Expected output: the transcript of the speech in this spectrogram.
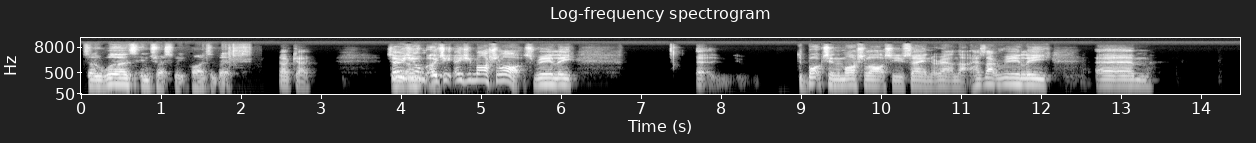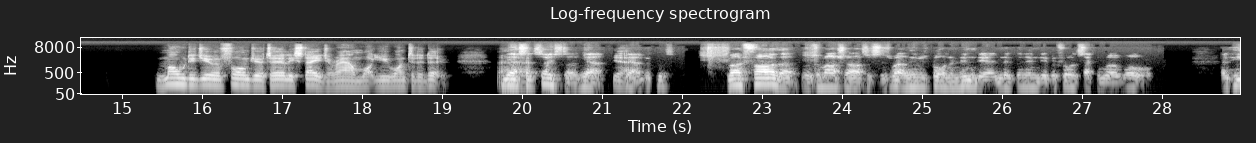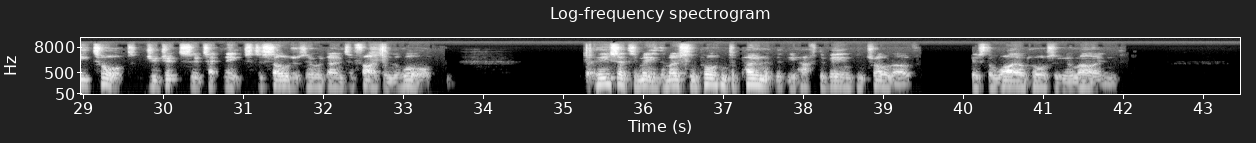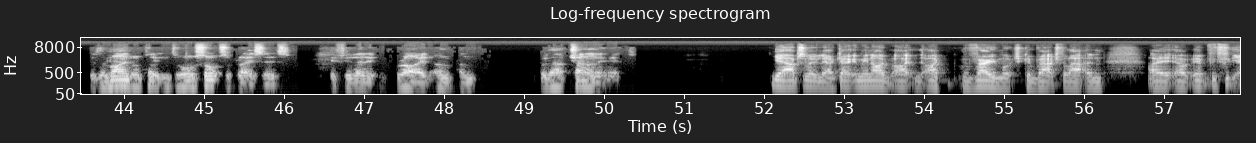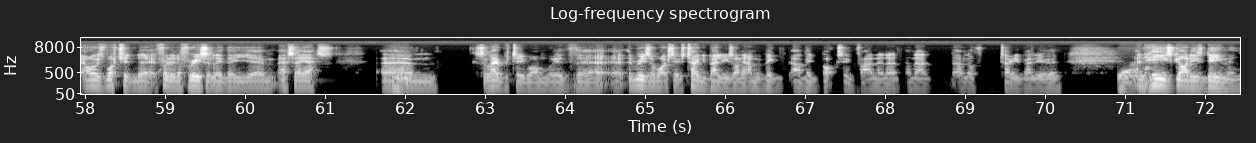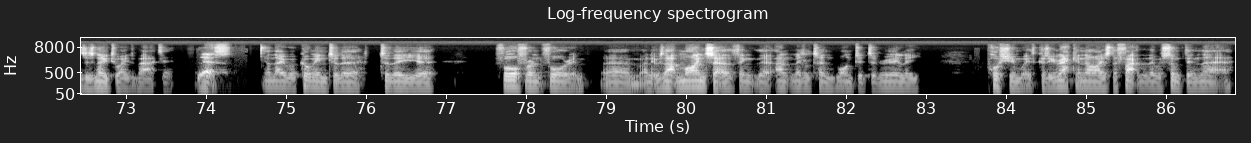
So words interest me quite a bit. Okay. So Yeah, is your, is your is your martial arts really uh, the boxing, the martial arts? Are you saying around that has that really um, molded you and formed you at an early stage around what you wanted to do? yes, Uh, I'd say so. Yeah, yeah. yeah, because my father was a martial artist as well. He was born in India and lived in India before the Second World War. And he taught jujitsu techniques to soldiers who were going to fight in the war. But he said to me, the most important opponent that you have to be in control of is the wild horse of your mind. Because the Yeah. mind will take you to all sorts of places if you let it ride and, and without channeling it. Yeah, absolutely. I go. I mean, I, I, I very much can vouch for that. And I, I, if- if- I was watching, uh, funny enough, recently the um, SAS Mhm. um, celebrity one with uh, uh, the reason I watched it was Tony Bellew's on it. I'm a big avid boxing fan, and I, and I, I love Tony Bellew, and Yeah. and he's got his demons. There's no two ways about it. Yes. and they were coming to the to the uh, forefront for him. Um, and it was that mindset I think that Ant Middleton wanted to really push him with because he recognised the fact that there was something there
